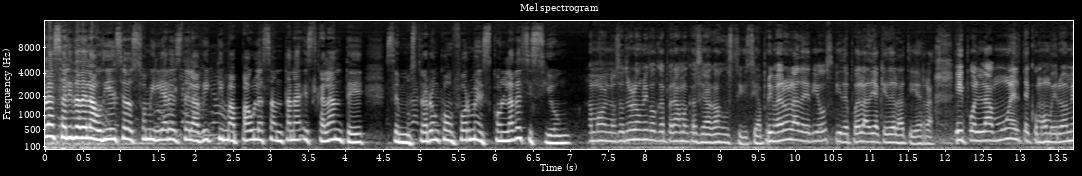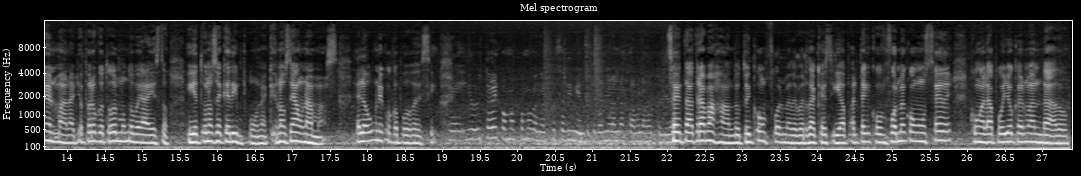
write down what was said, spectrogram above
A la salida de la audiencia, los familiares de la víctima Paula Santana Escalante se mostraron conformes con la decisión. Amor, nosotros lo único que esperamos es que se haga justicia. Primero la de Dios y después la de aquí de la tierra. Y por la muerte, como miró a mi hermana, yo espero que todo el mundo vea esto y esto no se quede impune, que no sea una más. Es lo único que puedo decir. ¿Y ustedes cómo, cómo ven el procedimiento que están llevando a cabo las autoridades? Se está trabajando, estoy conforme, de verdad que sí. Aparte conforme con ustedes, con el apoyo que me han dado,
